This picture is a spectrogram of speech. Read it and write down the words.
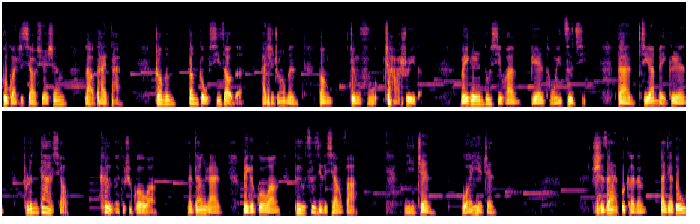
不管是小学生、老太太，专门。”帮狗洗澡的，还是专门帮政府查税的？每个人都喜欢别人同意自己，但既然每个人不论大小，个个都是国王，那当然每个国王都有自己的想法。你朕，我也朕，实在不可能大家都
